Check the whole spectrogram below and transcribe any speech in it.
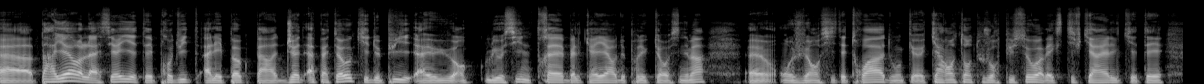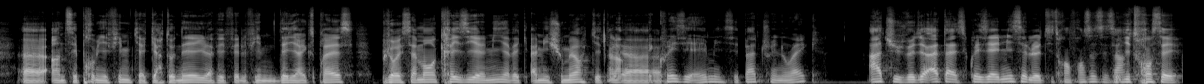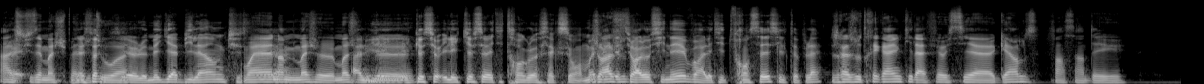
Euh, par ailleurs, la série était produite à l'époque par Judd Apatow, qui depuis a eu en- lui aussi une très belle carrière de producteur au cinéma. Euh, on, je vais en citer trois, donc euh, 40 ans toujours puceau avec Steve Carell, qui était euh, un de ses premiers films qui a cartonné. Il avait fait le film Délire Express. Plus récemment, Crazy Amy avec Amy Schumer, qui était Alors, euh, Crazy Amy, c'est pas Trainwreck Ah, tu veux dire. Attends, Crazy Amy, c'est le titre en français, c'est ça? Le titre français. Ah, Ouais. excusez-moi, je suis pas du tout. euh, le média bilingue, tu sais. Ouais, non, euh, mais moi, je, moi, je, ah, lui, il, est que sur, il est que sur les titres anglo-saxons. Moi, Je je rajoute sur Allociné, voir les titres français, s'il te plaît. je rajouterais quand même qu'il a fait aussi euh, Girls. Enfin, c'est un des,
